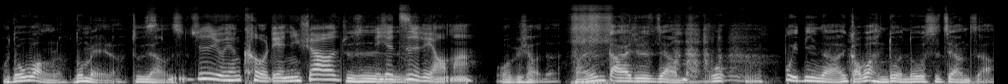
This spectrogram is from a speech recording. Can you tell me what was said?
我都忘了，都没了，就这样子。就是有点可怜，你需要就是一些治疗吗？我不晓得，反正大概就是这样吧。我不一定啊，你搞不好很多人都是这样子啊，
